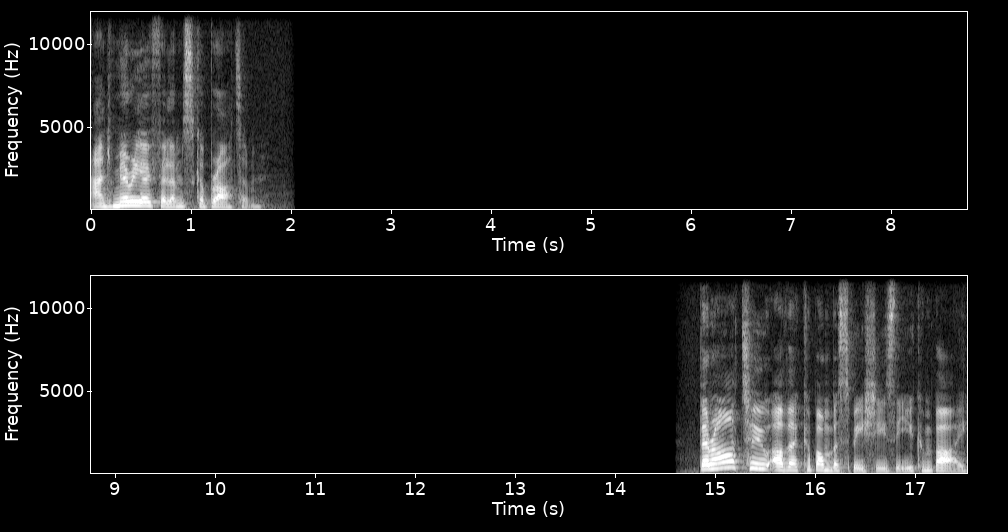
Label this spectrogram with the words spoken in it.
and Myriophyllum scabratum. There are two other Cabomba species that you can buy,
